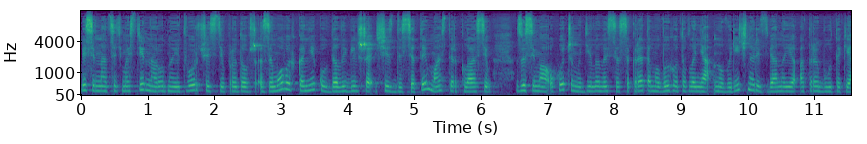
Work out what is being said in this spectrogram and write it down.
18 майстрів народної творчості впродовж зимових канікул дали більше 60 майстер-класів. З усіма охочими ділилися секретами виготовлення новорічно-різдвяної атрибутики.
